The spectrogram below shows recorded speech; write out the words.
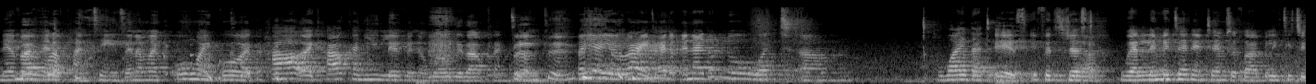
never, heard Never. of plantains, and I'm like, oh my god, how like how can you live in a world without plantains? Plantain. But yeah, you're right, I don't, and I don't know what. Um, why that is if it's just Yeah. we're limited in terms of our ability to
